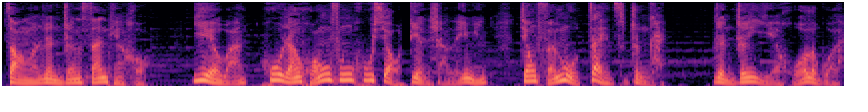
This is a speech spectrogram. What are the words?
葬了认真三天后。夜晚忽然黄风呼啸，电闪雷鸣，将坟墓再次震开。认真也活了过来，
